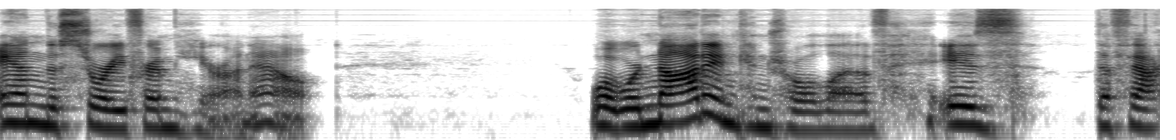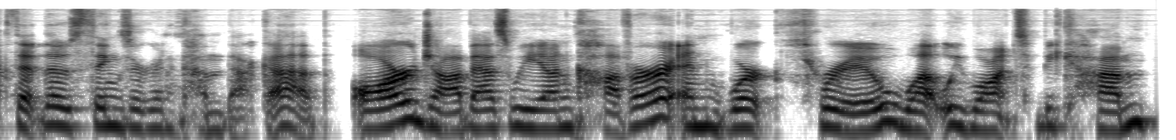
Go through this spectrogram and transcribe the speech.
And the story from here on out. What we're not in control of is the fact that those things are going to come back up. Our job as we uncover and work through what we want to become,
